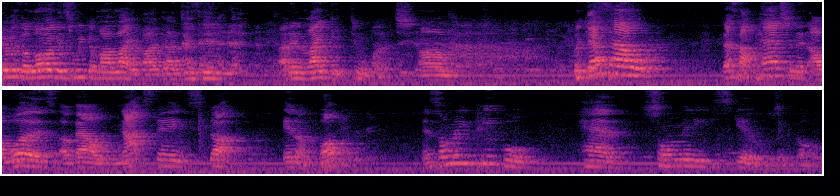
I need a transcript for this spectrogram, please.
It was the longest week of my life. I, I just didn't, I didn't like it too much. Um, but that's how, that's how passionate I was about not staying stuck in a bubble. And so many people have so many skills and goals.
